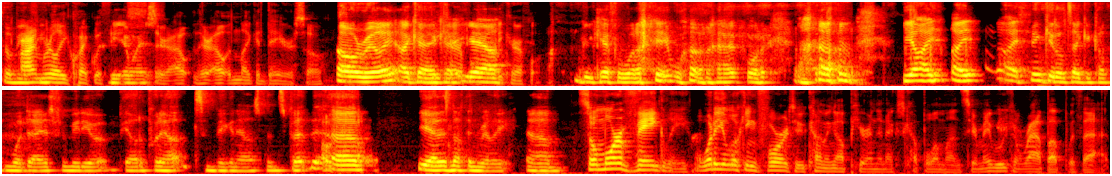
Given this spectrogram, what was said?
they'll be. I'm really quick with these. Airways. They're out. They're out in like a day or so. Oh, really? Okay, Be okay, careful. yeah. Be careful. Be careful what I what I hope for. Um, yeah, I, I I think it'll take a couple more days for me to be able to put out some big announcements. But um, yeah, there's nothing really. Um, So more vaguely, what are you looking forward to coming up here in the next couple of months? Here, maybe we can wrap up with that.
